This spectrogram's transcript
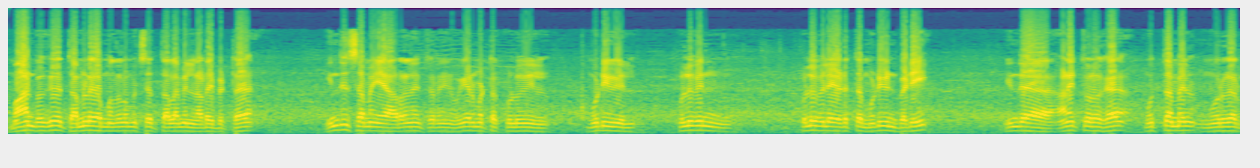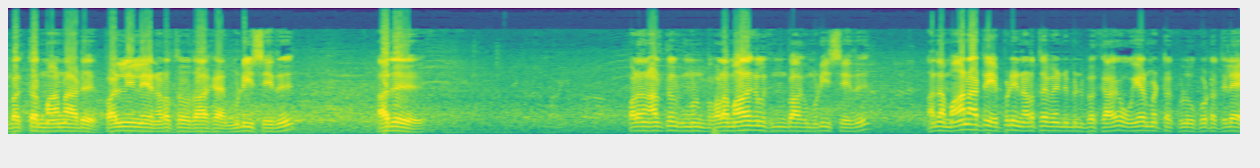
மாண்புகு தமிழக முதலமைச்சர் தலைமையில் நடைபெற்ற இந்து சமய அறநிலைத்துறையின் உயர்மட்ட குழுவில் முடிவில் குழுவின் குழுவிலே எடுத்த முடிவின்படி இந்த அனைத்துலக முத்தமிழ் முருகர் பக்தர் மாநாடு பழனியிலே நடத்துவதாக முடிவு செய்து அது பல நாட்களுக்கு முன்பு பல மாதங்களுக்கு முன்பாக முடிவு செய்து அந்த மாநாட்டை எப்படி நடத்த வேண்டும் என்பதற்காக உயர்மட்ட குழு கூட்டத்திலே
